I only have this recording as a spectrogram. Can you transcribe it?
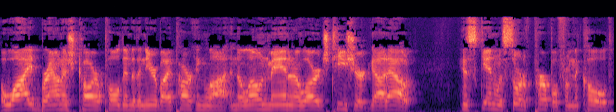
A wide brownish car pulled into the nearby parking lot, and a lone man in a large t shirt got out. His skin was sort of purple from the cold.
